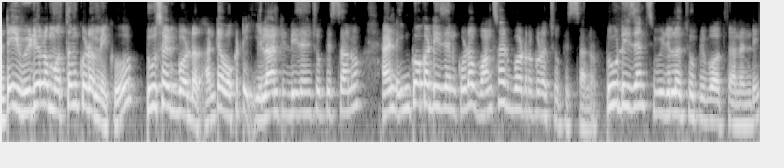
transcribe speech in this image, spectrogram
అంటే ఈ వీడియోలో మొత్తం కూడా మీకు టూ సైడ్ బోర్డర్ అంటే ఒకటి ఇలాంటి డిజైన్ చూపిస్తాను అండ్ ఇంకొక డిజైన్ కూడా వన్ సైడ్ బోర్డర్ కూడా చూపిస్తాను. టూ డిజైన్స్ వీడియోలో చూపిపోతున్నానండి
